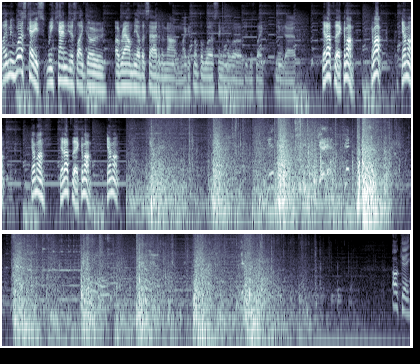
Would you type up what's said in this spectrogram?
I mean, worst case, we can just, like, go around the other side of the mountain. Like, it's not the worst thing in the world to just, like, do that. Get up there. Come on. Come on. Come on. Come on. Get up there. Come on. Come on. Okay.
